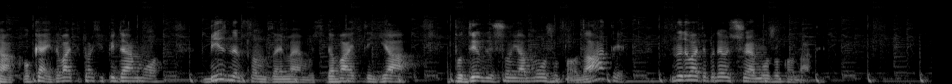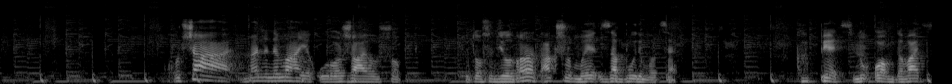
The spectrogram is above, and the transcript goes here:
Так. Окей, давайте трохи підемо бізнесом займемось. Давайте я подивлюсь, що я можу продати. Ну, давайте подивимось, що я можу продати. Хоча в мене немає урожаю, щоб тут все діло продати, так що ми забудемо це. Капець, ну ок, давайте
